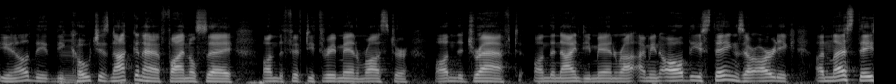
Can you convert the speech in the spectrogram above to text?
You know, the, the coach is not going to have final say on the 53 man roster, on the draft, on the 90 man roster. I mean, all these things are already, unless they,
